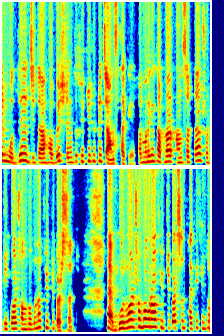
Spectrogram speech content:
এর মধ্যে যেটা হবে সেটা কিন্তু 50-50 চান্স থাকে। তার মানে কিন্তু আপনার আনসারটা সঠিক হওয়ার সম্ভাবনা 50% হ্যাঁ, ভুল হওয়ার সম্ভাবনাও 50% থাকে। কিন্তু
